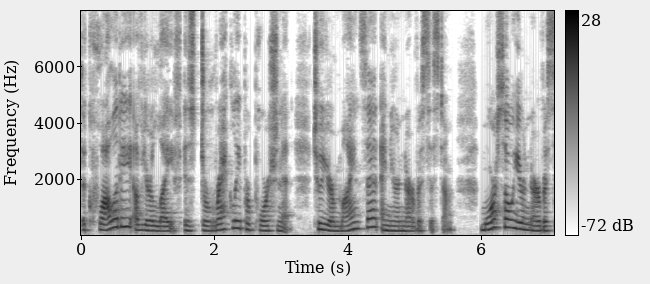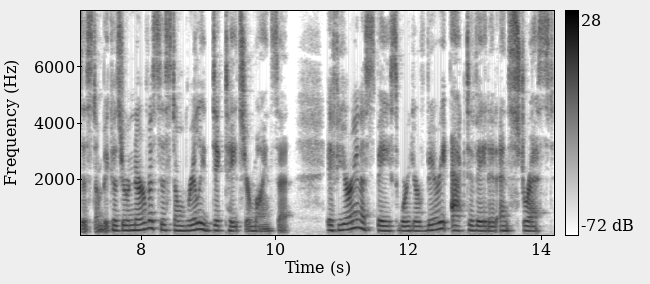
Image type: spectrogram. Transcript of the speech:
The quality of your life is directly proportionate to your mindset and your nervous system. More so, your nervous system, because your nervous system really dictates your mindset. If you're in a space where you're very activated and stressed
